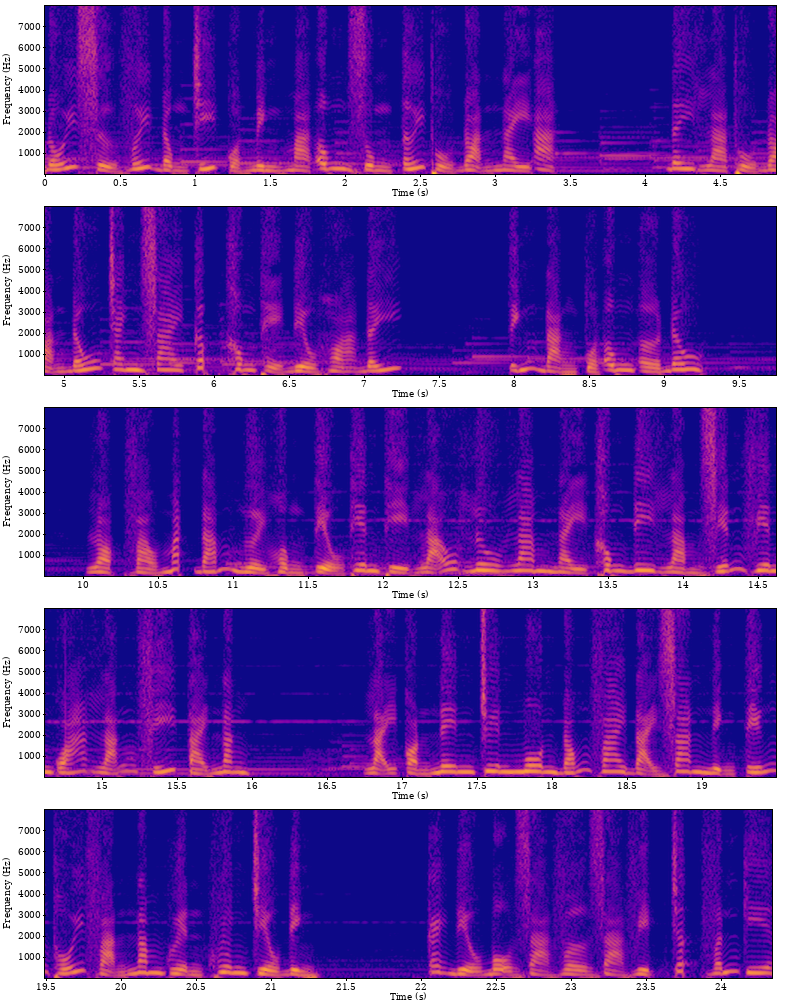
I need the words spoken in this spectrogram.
Đối xử với đồng chí của mình mà ông dùng tới thủ đoạn này à? Đây là thủ đoạn đấu tranh giai cấp không thể điều hòa đấy. Tính đảng của ông ở đâu? Lọt vào mắt đám người hồng tiểu thiên thì lão lưu lam này không đi làm diễn viên quá lãng phí tài năng. Lại còn nên chuyên môn đóng vai đại gian nịnh tiếng thối vạn năm quyền khuyên triều đình. Cái điệu bộ giả vờ giả vịt chất vấn kia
